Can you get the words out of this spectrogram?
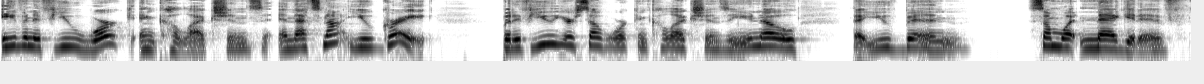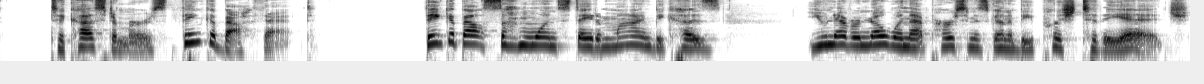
even if you work in collections and that's not you, great. But if you yourself work in collections and you know that you've been somewhat negative to customers, think about that. Think about someone's state of mind because you never know when that person is going to be pushed to the edge.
